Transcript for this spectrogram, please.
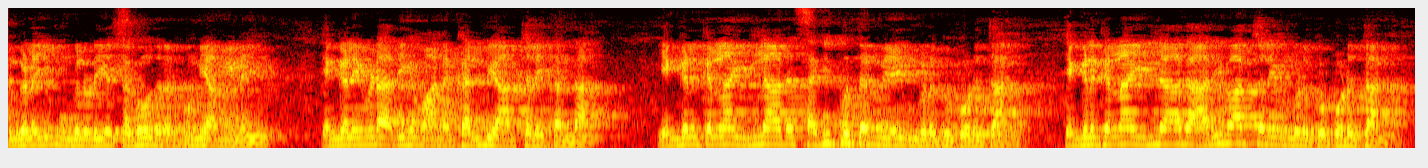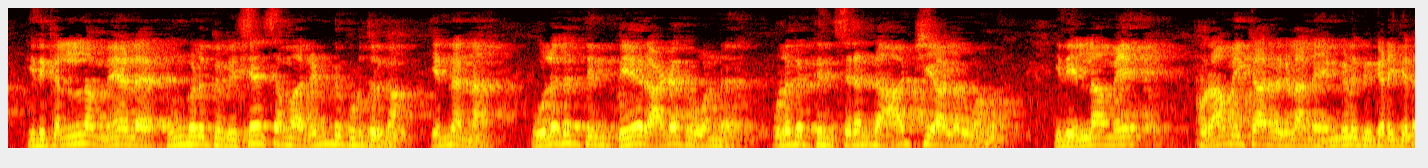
உங்களையும் உங்களுடைய சகோதரர் புன்யாமீனையும். எங்களை விட அதிகமான கல்வி ஆற்றலை தந்தான். எங்களுக்கெல்லாம் இல்லாத சகிப்புத்தன்மையை உங்களுக்கு கொடுத்தான். எங்களுக்கெல்லாம் இல்லாத அறிவாற்றலை உங்களுக்கு கொடுத்தான். இதுக்கெல்லாம் மேலே உங்களுக்கு விசேஷமாக ரெண்டு கொடுத்துருக்கான். என்னன்னா உலகத்தின் பேர் அழகு ஒன்று உலகத்தின் சிறந்த ஆட்சியாளர் ஒன்று இது எல்லாமே பொறாமைக்காரர்களான எங்களுக்கு கிடைக்கல.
